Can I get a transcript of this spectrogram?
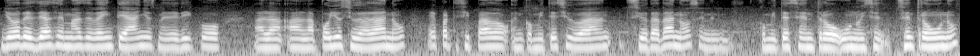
Yo desde hace más de 20 años me dedico al apoyo ciudadano. He participado en comités ciudadanos, en el Comité Centro 1 y Centro 1,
